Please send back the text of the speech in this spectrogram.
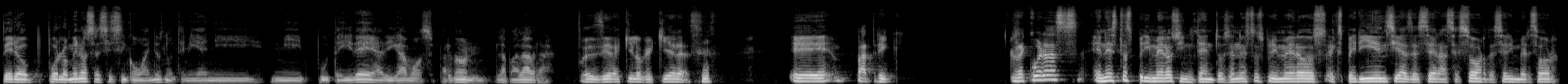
Pero por lo menos hace cinco años no tenía ni, ni puta idea, digamos, perdón la palabra. Puedes decir aquí lo que quieras. eh, Patrick, ¿recuerdas en estos primeros intentos, en estas primeras experiencias de ser asesor, de ser inversor,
